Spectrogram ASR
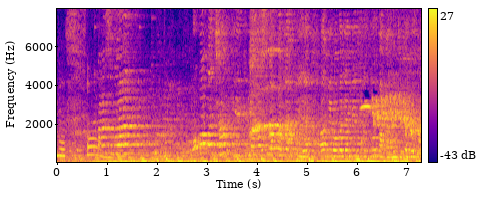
Lu say Jaki itu makannya juga.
